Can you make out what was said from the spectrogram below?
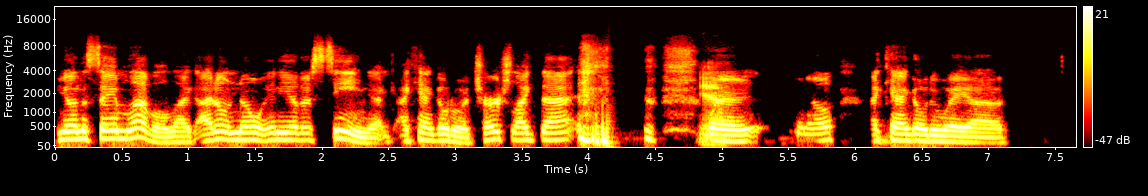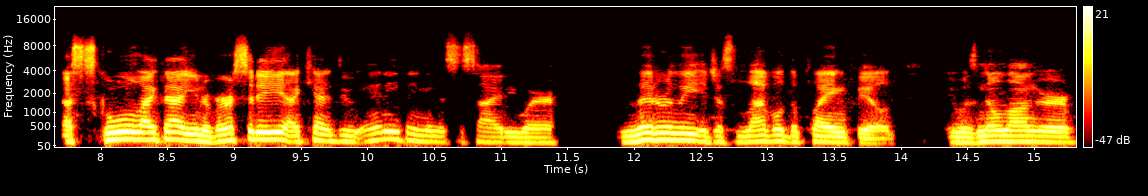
be on the same level. Like, I don't know any other scene. I, I can't go to a church like that yeah. where, you know, I can't go to a, uh, a school like that, university, I can't do anything in the society where literally it just leveled the playing field. It was no longer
